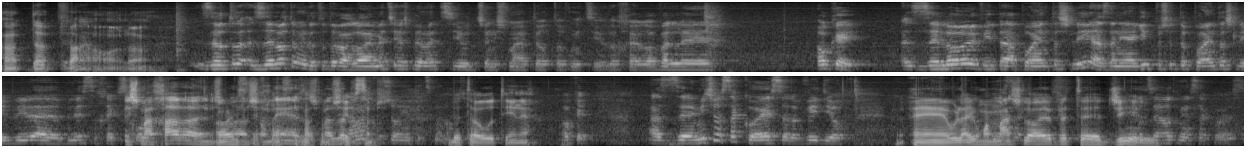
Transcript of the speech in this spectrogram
הדבר, לא? זה, אותו, זה לא תמיד אותו דבר, לא, האמת שיש באמת ציוד שנשמע יותר טוב מציוד אחר, אבל אה, אוקיי, זה לא הביא את הפואנטה שלי, אז אני אגיד פשוט את הפואנטה שלי בלי, לשחק סקול. נשמע חרא, נשמע שונה, נשמע זה. למה אנחנו שומעים את עצמנו? בטעות, הנה. אוקיי, אז אה, מישהו עשה כועס על הוידאו, אה, אולי הוא ממש לא אוהב את אה, אני ג'יל. רוצה לראות מי עשה כועס.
